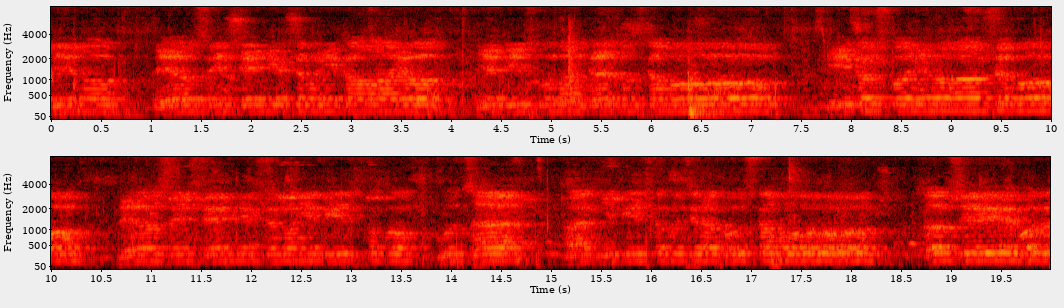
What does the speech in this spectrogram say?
Константину, Преосвященнейшему Николаю, епископу Макетовскому, и Господину нашему, Преосвященнейшему епископу Луце, архиепископу Сиракузскому, со всей Бога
